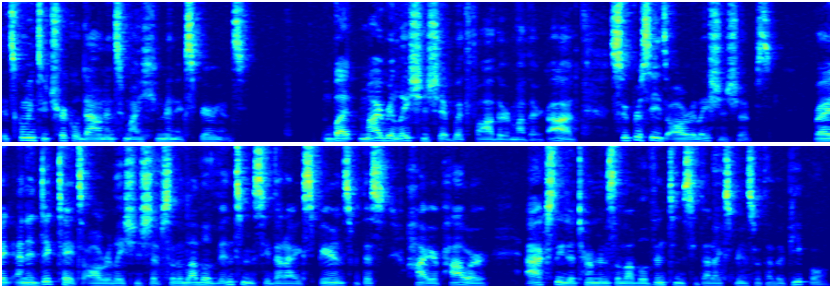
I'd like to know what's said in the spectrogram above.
it's going to trickle down into my human experience. But my relationship with Father, Mother, God supersedes all relationships, right? And it dictates all relationships. So the level of intimacy that I experience with this higher power actually determines the level of intimacy that I experience with other people.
